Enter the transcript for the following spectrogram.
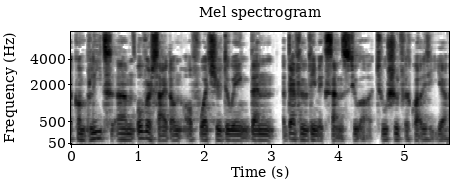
a complete um, oversight on of what you're doing, then it definitely makes sense to uh, to shoot for quality. Yeah.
